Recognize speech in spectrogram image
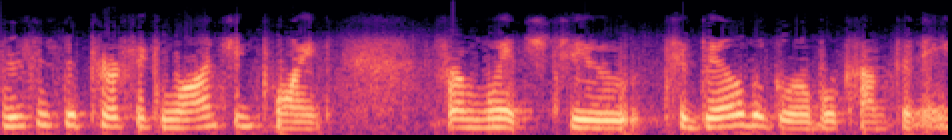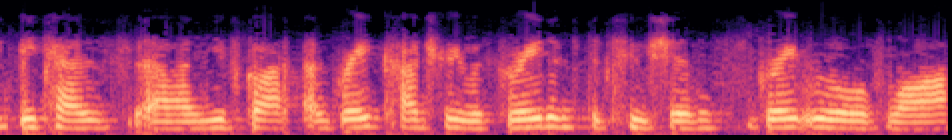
this is the perfect launching point from which to, to build a global company because uh, you've got a great country with great institutions, great rule of law,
